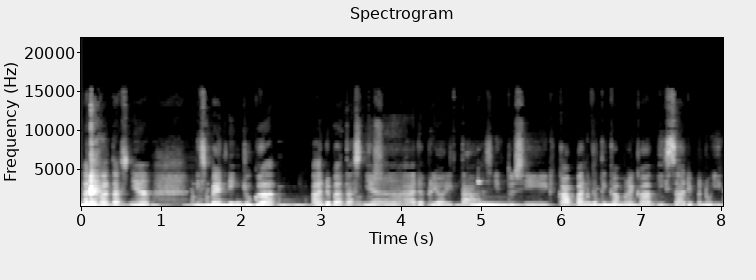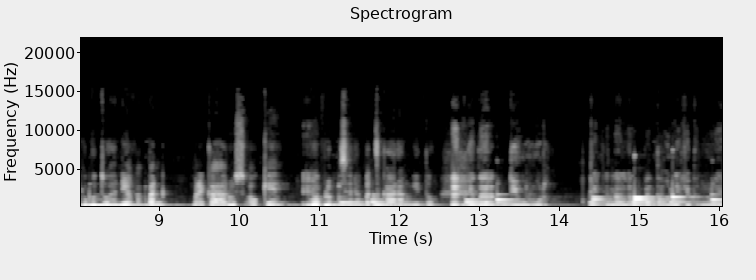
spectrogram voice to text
ada batasnya, di spending juga ada batasnya, ada prioritas. Itu sih kapan ketika mereka bisa dipenuhi kebutuhannya, kapan mereka harus oke okay, yeah. gue belum bisa dapat sekarang gitu dan kita di umur kayaknya lala empat tahun ya kita mulai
